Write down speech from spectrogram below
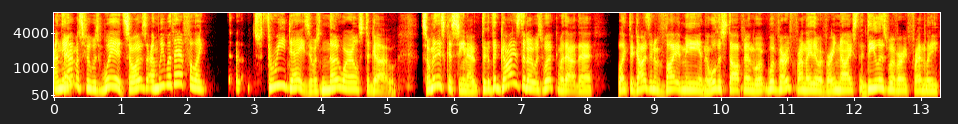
and the Hey. atmosphere was weird so i was and we were there for like uh, three days there was nowhere else to go so i'm in this casino the, the guys that i was working with out there like the guys that invited me and all the staff and were, were very friendly they were very nice the dealers were very friendly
